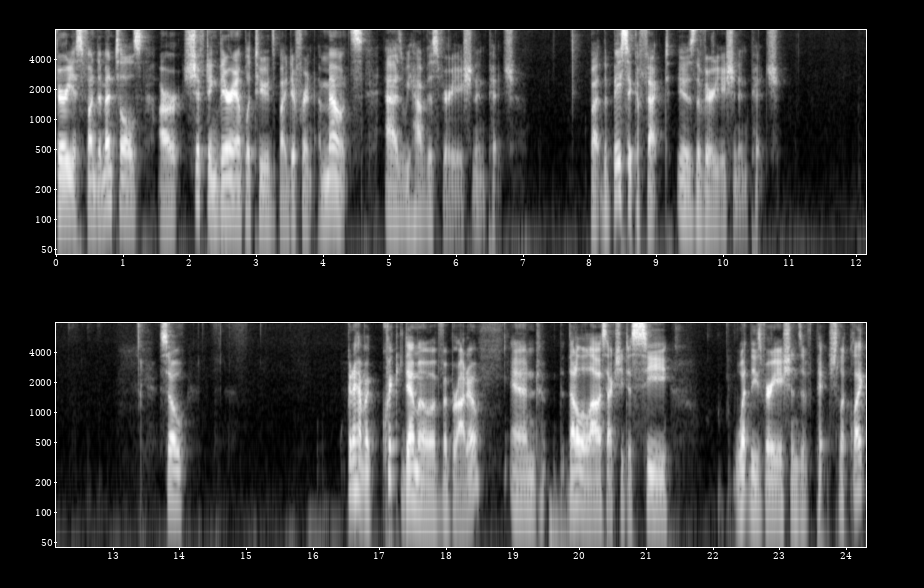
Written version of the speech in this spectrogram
various fundamentals are shifting their amplitudes by different amounts as we have this variation in pitch. But the basic effect is the variation in pitch. So I'm going to have a quick demo of vibrato, and that'll allow us actually to see what these variations of pitch look like.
